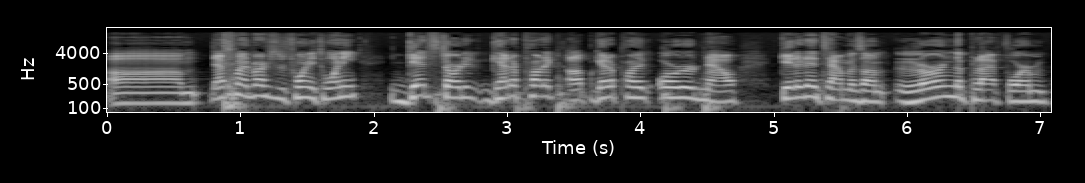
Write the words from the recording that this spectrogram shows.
Um, that's my advice for 2020. Get started, get a product up, get a product ordered now, get it into Amazon, learn the platform.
